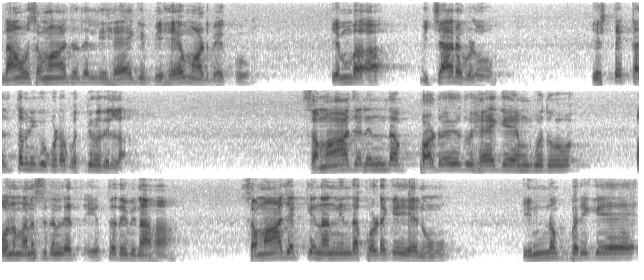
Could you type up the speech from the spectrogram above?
ನಾವು ಸಮಾಜದಲ್ಲಿ ಹೇಗೆ ಬಿಹೇವ್ ಮಾಡಬೇಕು ಎಂಬ ವಿಚಾರಗಳು ಎಷ್ಟೇ ಕಲ್ತವನಿಗೂ ಕೂಡ ಗೊತ್ತಿರೋದಿಲ್ಲ ಸಮಾಜದಿಂದ ಪಡೆಯೋದು ಹೇಗೆ ಎಂಬುದು ಅವನ ಮನಸ್ಸಿನಲ್ಲಿ ಇರ್ತ- ಇರ್ತದೆ ವಿನಃ. ಸಮಾಜಕ್ಕೆ ನನ್ನಿಂದ ಕೊಡುಗೆ ಏನು? ಇನ್ನೊಬ್ಬರಿಗೆ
